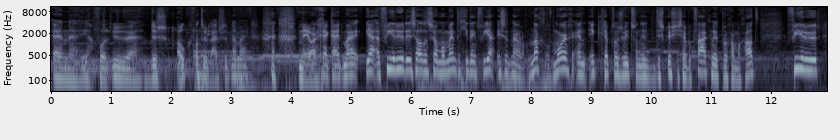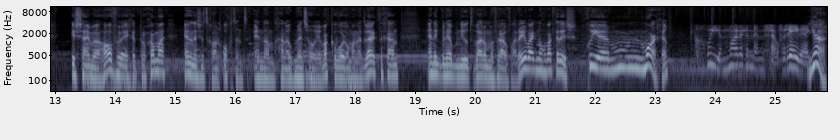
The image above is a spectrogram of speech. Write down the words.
En uh, ja, voor u uh, dus ook, want u luistert naar mij. nee hoor, gekheid. Maar ja, vier uur is altijd zo'n moment dat je denkt van... ja, is het nou nog nacht of morgen? En ik heb dan zoiets van, in de discussies heb ik vaak in dit programma gehad. Vier uur is, zijn we halverwege het programma en dan is het gewoon ochtend. En dan gaan ook mensen alweer wakker worden om aan het werk te gaan. En ik ben heel benieuwd waarom mevrouw van Reewijk nog wakker is. Goedemorgen. Goedemorgen met mevrouw van Reewijk. Ja.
